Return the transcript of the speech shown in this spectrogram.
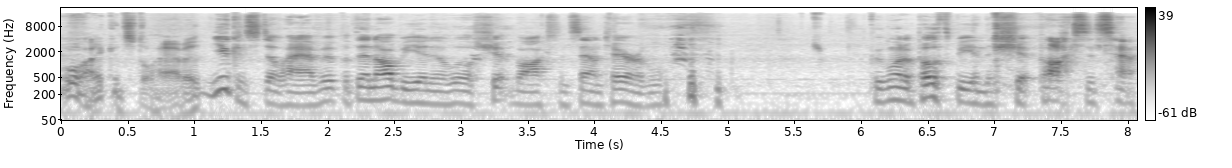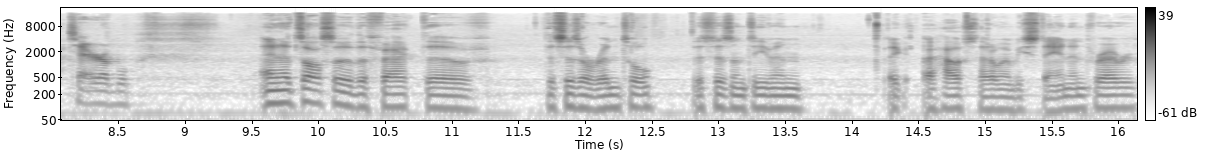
Well, I could still have it. You can still have it, but then I'll be in a little shit box and sound terrible. we want to both be in the shit box and sound terrible. And it's also the fact of this is a rental. This isn't even like a house that I'm going to be staying in forever.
